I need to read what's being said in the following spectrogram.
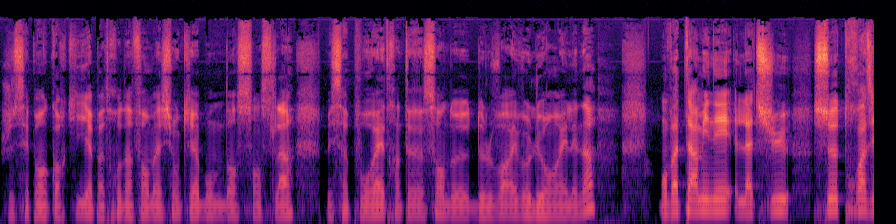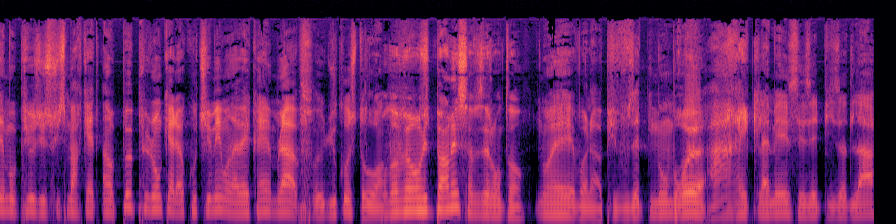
Je ne sais pas encore qui, il n'y a pas trop d'informations qui abondent dans ce sens-là, mais ça pourrait être intéressant de, de le voir évoluer en LNA. On va terminer là-dessus ce troisième opus du Swiss Market, un peu plus long qu'à l'accoutumée, mais on avait quand même là pff, du costaud. hein. On avait envie de parler, ça faisait longtemps. Ouais, voilà. Puis vous êtes nombreux à réclamer ces épisodes-là.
